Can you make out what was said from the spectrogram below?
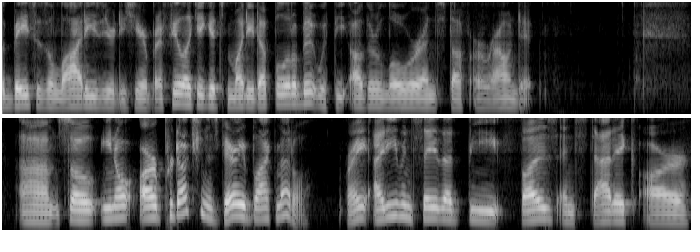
the bass is a lot easier to hear, but I feel like it gets muddied up a little bit with the other lower end stuff around it. Um, so, you know, our production is very black metal, right? I'd even say that the fuzz and static are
